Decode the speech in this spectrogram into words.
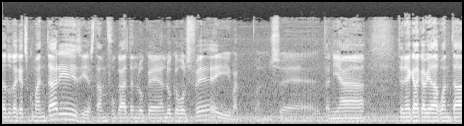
de tots aquests comentaris i estar enfocat en el que, en el que vols fer i bueno, doncs, eh, tenia, tenia clar que havia d'aguantar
